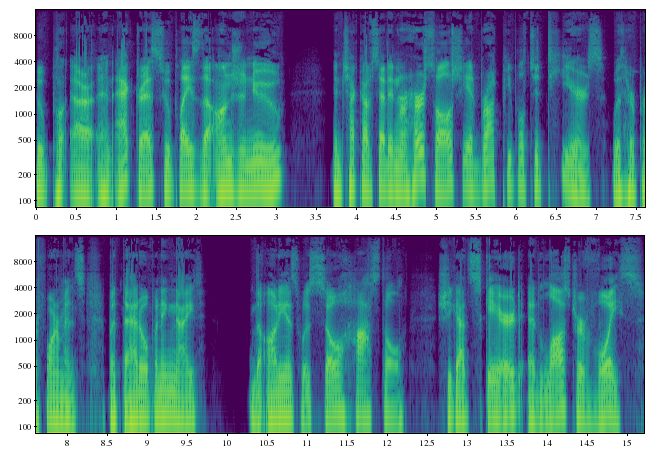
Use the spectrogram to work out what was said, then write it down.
who, uh, an actress who plays the ingenue, and Chekhov said in rehearsal she had brought people to tears with her performance. But that opening night, the audience was so hostile, she got scared and lost her voice.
